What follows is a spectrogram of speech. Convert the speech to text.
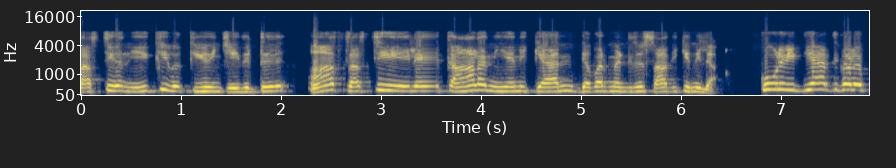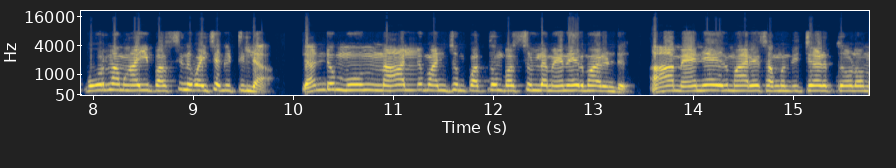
തസ്തിക നീക്കി വെക്കുകയും ചെയ്തിട്ട് ആ തസ്തികയിലേക്ക് ആളെ നിയമിക്കാൻ ഗവൺമെന്റിന് സാധിക്കുന്നില്ല. സ്കൂൾ വിദ്യാർത്ഥികൾ പൂർണമായി ബസ്സിന് പൈസ കിട്ടില്ല. രണ്ടും മൂന്നും നാലും അഞ്ചും പത്തും ബസ്സുള്ള മാനേജർമാരുണ്ട് ആ മാനേജർമാരെ സംബന്ധിച്ചിടത്തോളം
